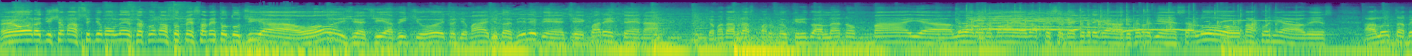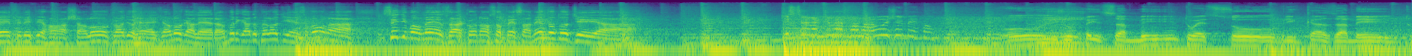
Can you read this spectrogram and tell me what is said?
É hora de chamar Cid Moleza com o nosso pensamento do dia. Hoje é dia 28 de maio de 2020, quarentena. Eu mandar um abraço para o meu querido Alano Maia. Alô, Alano Maia da PCDEC, obrigado pela audiência. Alô, Marconi Alves. Alô também, Felipe Rocha. Alô, Cláudio Regis. Alô, galera. Obrigado pela audiência. Vamos lá. Cid Moleza com o nosso pensamento do dia. O que será que vai falar hoje, meu irmão? Hoje o pensamento é sobre casamento.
